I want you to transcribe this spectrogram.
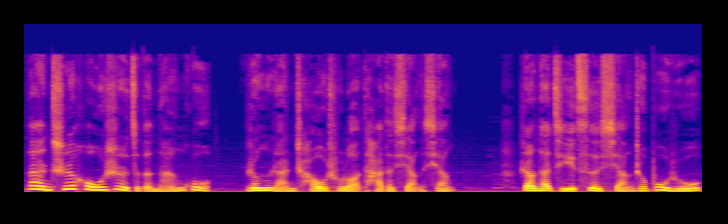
但之后日子的难过仍然超出了她的想象，让她几次想着不如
